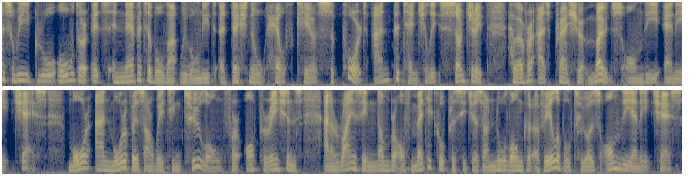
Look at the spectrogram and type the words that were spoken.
as we grow older, it's inevitable that we will need additional healthcare support and potentially surgery. However, as pressure mounts on the NHS, more and more of us are waiting too long for operations, and a rising number of medical procedures are no longer available to us on the NHS.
